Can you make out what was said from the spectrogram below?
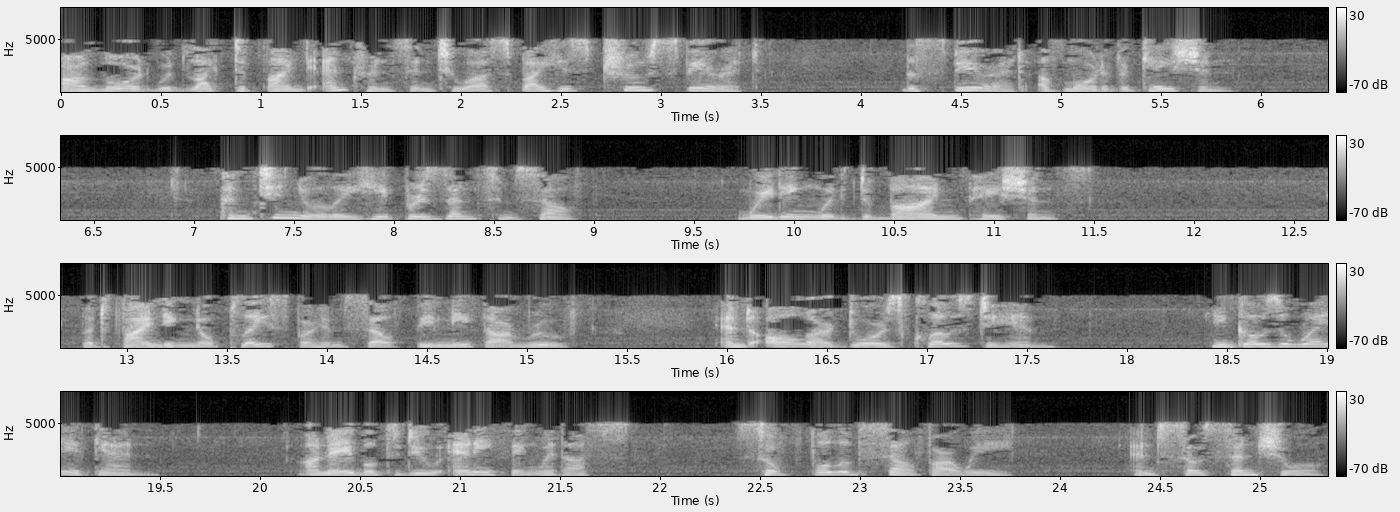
Our Lord would like to find entrance into us by his true spirit, the spirit of mortification. Continually he presents himself, waiting with divine patience. But finding no place for himself beneath our roof, and all our doors closed to him, he goes away again, unable to do anything with us. So full of self are we, and so sensual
